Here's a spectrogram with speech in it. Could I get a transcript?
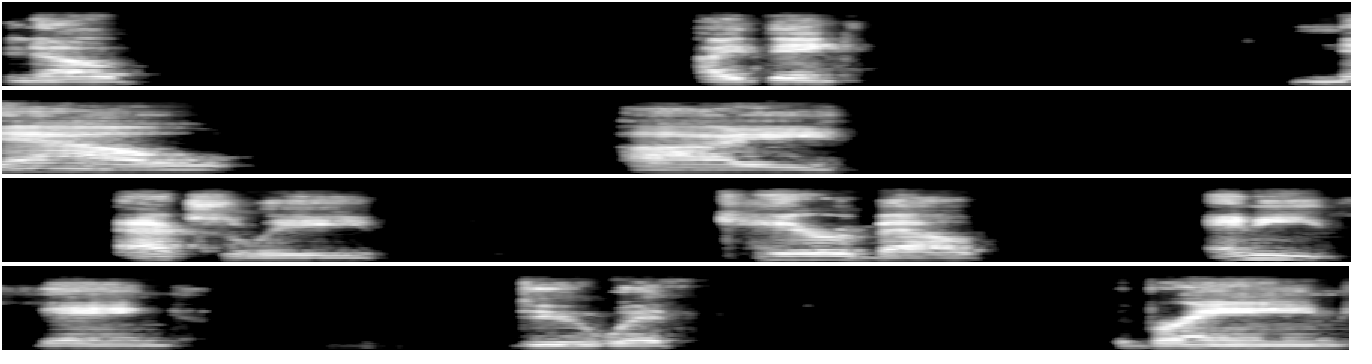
you know, I think now I actually care about anything do with the brain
